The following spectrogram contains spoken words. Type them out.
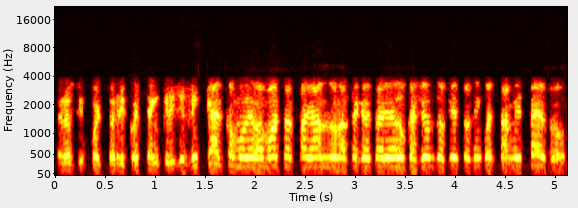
Pero si Puerto Rico está en crisis fiscal, ¿cómo le vamos a estar pagando a la Secretaría de Educación 250 mil pesos?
